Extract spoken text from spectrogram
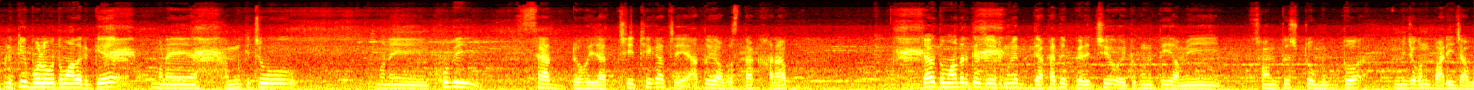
মানে কী বলব তোমাদেরকে? মানে আমি কিছু মানে খুবই স্যাড হয়ে যাচ্ছি, ঠিক আছে? এতই অবস্থা খারাপ। যাই তোমাদেরকে যেটুকুনি দেখাতে পেরেছি, ওইটুকুনিতেই আমি সন্তুষ্ট, মুগ্ধ, আমি যখন বাড়ি যাব,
